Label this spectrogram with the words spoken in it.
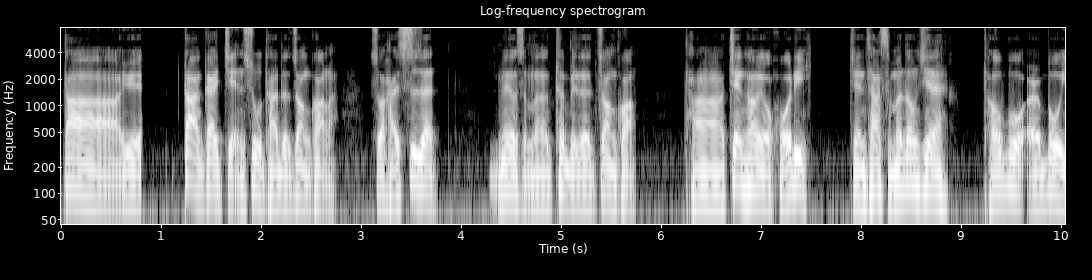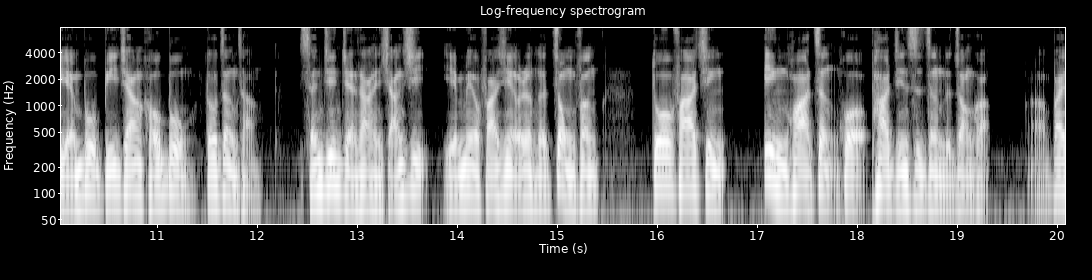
大约大概简述他的状况了，说还适任，没有什么特别的状况。他健康有活力，检查什么东西呢？头部、耳部、眼部、鼻腔、喉部都正常，神经检查很详细，也没有发现有任何中风、多发性硬化症或帕金斯症的状况。啊，拜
